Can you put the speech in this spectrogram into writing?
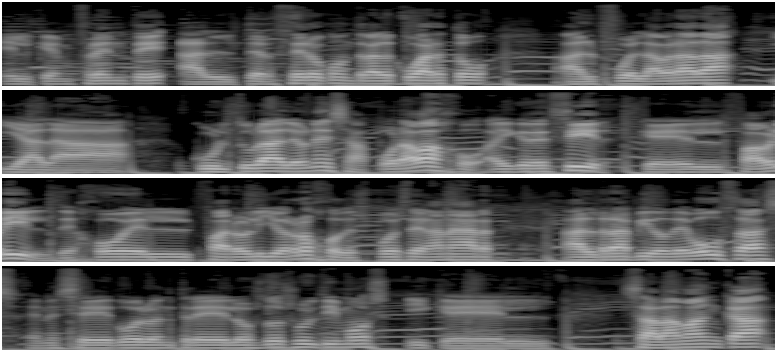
el que enfrente al tercero contra el cuarto, al Fuenlabrada y a la Cultura Leonesa. Por abajo hay que decir que el Fabril dejó el farolillo rojo después de ganar al Rápido de Bouzas en ese duelo entre los dos últimos y que el Salamanca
